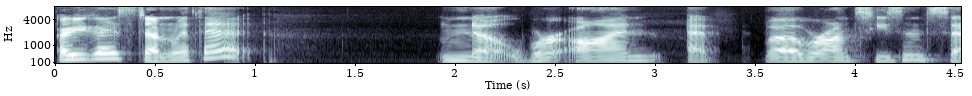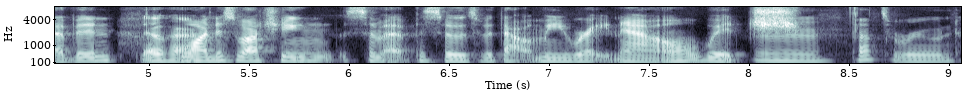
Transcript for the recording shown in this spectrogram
Are you guys done with it? no we're on ep- uh, we're on season seven Okay. wanda's watching some episodes without me right now which Mm, that's rude.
